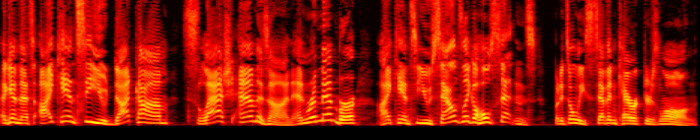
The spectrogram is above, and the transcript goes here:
Again, that's iCantCU.com slash Amazon. And remember, I Can't See You sounds like a whole sentence, but it's only seven characters long.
